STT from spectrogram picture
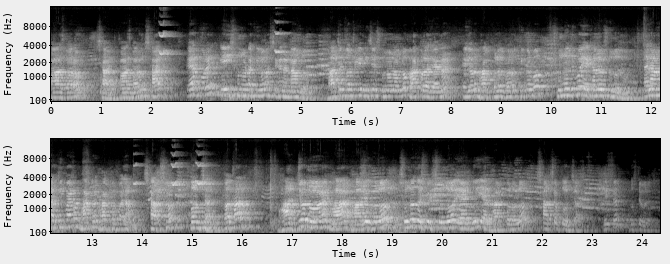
পাঁচ বারো ষাট। পাঁচ বারো ষাট। এরপরে এই শূন্যটা কী হলো? সেখানে নামলো। ভাজ্যের ঘর থেকে নিচে শূন্য নামলো, ভাগ করা যায় না। এই জন্য ভাগ ফলের ঘর কি করব? শূন্য দিব, এখানেও শূন্য দিব। তাহলে আমরা কী পাইলাম? ভাগ করে ভাগ করে পাইলাম সাতশো পঞ্চাশ। অর্থাৎ ভাজ্য নয়, ভাগ, ভাজক হলো শূন্য দশমিক শূন্য, এক দুই, এর ভাগফল হলো সাতশো পঞ্চাশ। নিশ্চয়ই বুঝতে পেরেছি।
